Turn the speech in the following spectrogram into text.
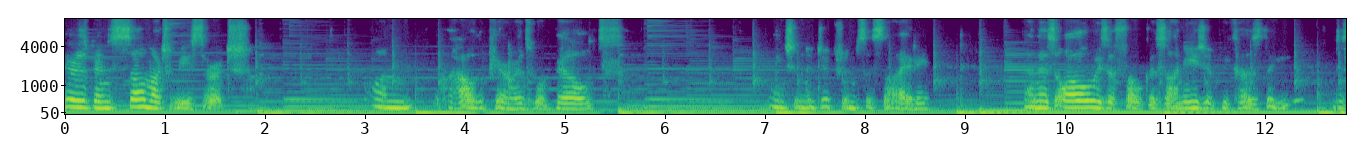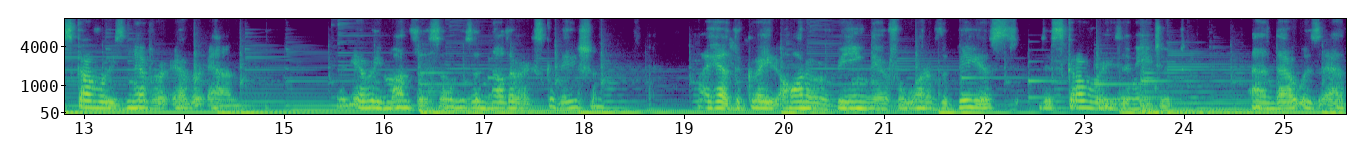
There has been so much research on how the pyramids were built, ancient Egyptian society, and there's always a focus on Egypt because the discoveries never ever end. Every month or so, there's another excavation. I had the great honor of being there for one of the biggest discoveries in Egypt, and that was at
